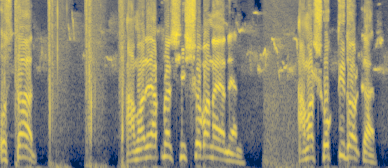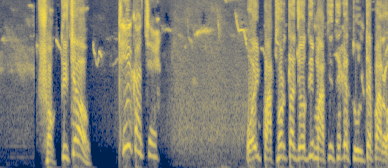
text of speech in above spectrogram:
ওস্তাদ আমারে আপনার শিষ্য বানায় নেন। আমার শক্তি দরকার। শক্তি চাও? ঠিক আছে। ওই পাথরটা যদি মাটি থেকে তুলতে পারো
